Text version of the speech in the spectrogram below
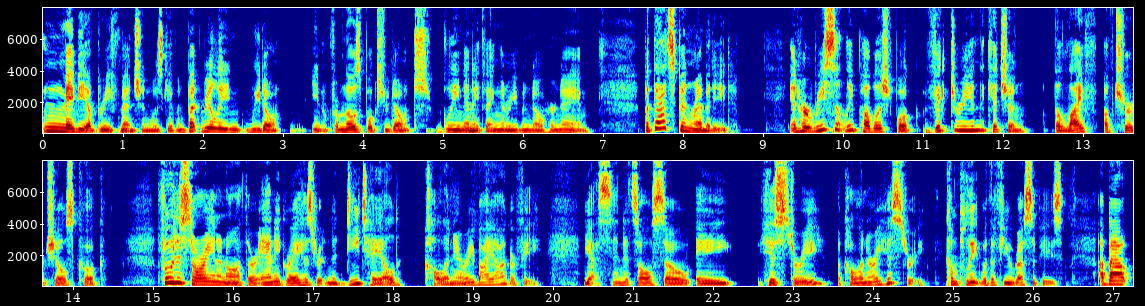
Maybe a brief mention was given, but really, we don't, you know, from those books, you don't glean anything or even know her name. But that's been remedied. In her recently published book, Victory in the Kitchen The Life of Churchill's Cook, Food historian and author Annie Gray has written a detailed culinary biography. Yes, and it's also a history, a culinary history, complete with a few recipes about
